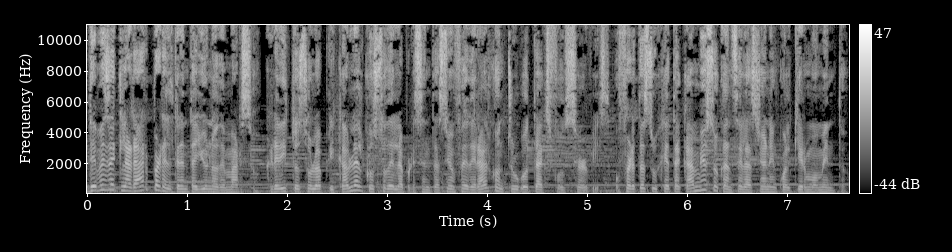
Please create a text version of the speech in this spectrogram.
Debes declarar para el 31 de marzo. Crédito solo aplicable al costo de la presentación federal con TurboTax Full Service. Oferta sujeta a cambios o cancelación en cualquier momento.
